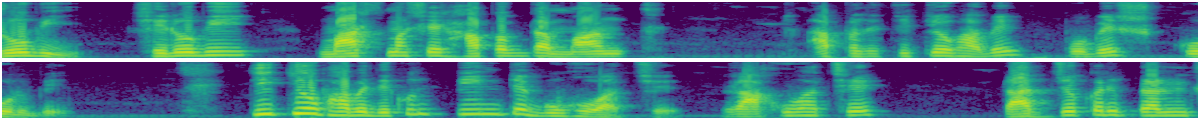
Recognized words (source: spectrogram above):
রবি। সে রবি মার্চ মাসের হাফ অফ দ্য মান্থ আপনাদের তৃতীয়ভাবে প্রবেশ করবে। তৃতীয়ভাবে দেখুন, তিনটে গ্রহ আছে। রাহু আছে, রাজ্যকারী প্রাণীর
